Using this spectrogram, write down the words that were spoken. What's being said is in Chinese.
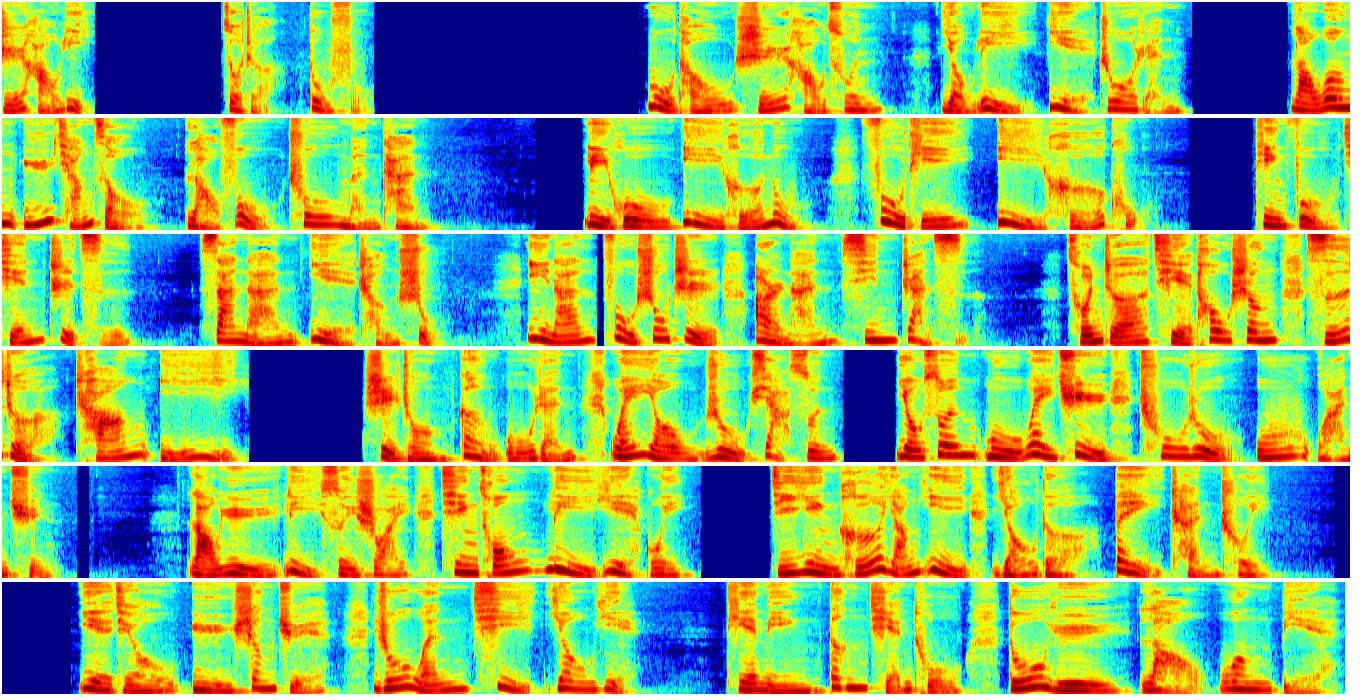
石壕吏。作者杜甫。木头石壕村，有吏夜捉人。老翁逾墙走，老妇出门看。吏呼一何怒，妇啼一何苦。听妇前致辞，三男夜成数。一男负书至，二男心战死。存者且偷生，死者长已矣。室中更无人，惟有乳下孙。有孙母未去，出入无完裙。老妪力虽衰，请从立夜归。即应河阳役，犹得备晨炊。夜久雨声绝，如闻泣幽咽。天明登前途，独与老翁别。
